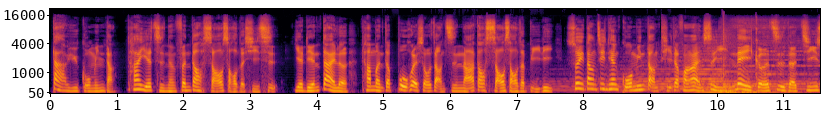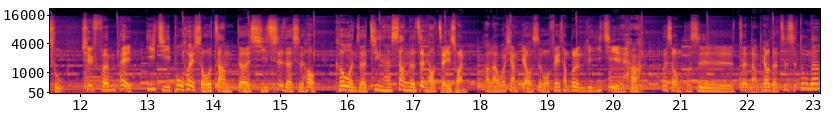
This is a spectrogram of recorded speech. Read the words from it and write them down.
大于国民党，他也只能分到少少的席次，也连带了他们的部会首长只拿到少少的比例。所以，当今天国民党提的方案是以内阁制的基础去分配一级部会首长的席次的时候，柯文哲竟然上了这条贼船。好了，我想表示我非常不能理解哈，为什么不是政党票的支持度呢？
